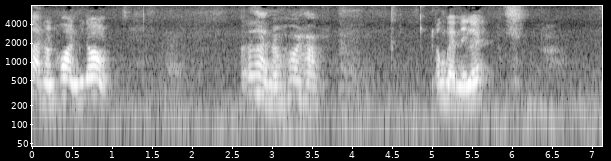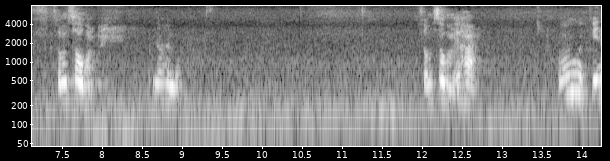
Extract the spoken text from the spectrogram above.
ากาศร้อนๆพี่น้องอากาศร้อนๆค่ะ ต้องแบบนี้เลยส้มๆพี่น้องเห็นไหมส้มๆเลยค่ะ อืมฟิน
